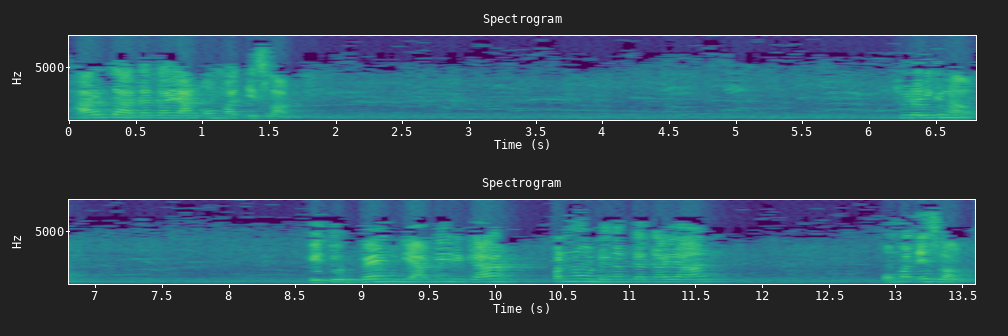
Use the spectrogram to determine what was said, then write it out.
Harta kekayaan umat Islam sudah dikenal. Itu bank di Amerika penuh dengan kekayaan umat Islam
